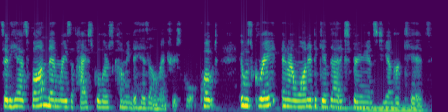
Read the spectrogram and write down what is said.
said he has fond memories of high schoolers coming to his elementary school. Quote, It was great and I wanted to give that experience to younger kids,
